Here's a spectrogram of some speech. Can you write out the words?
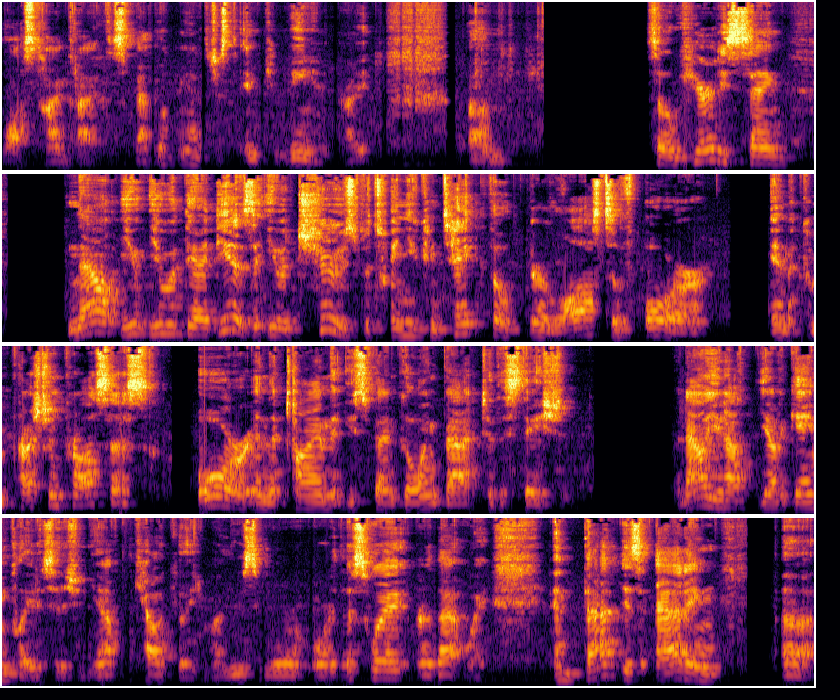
lost time that I have to spend looking at. It's just inconvenient, right? Um, so here he's saying now you, you would the idea is that you would choose between you can take the your loss of ore in the compression process or in the time that you spend going back to the station. But now you have you have a gameplay decision. You have to calculate: Am I losing ore, ore this way or that way? And that is adding uh,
